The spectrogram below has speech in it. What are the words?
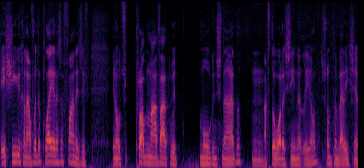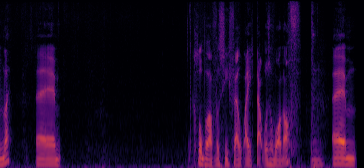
issue you can have with a player as a fan is if, you know, it's a problem I've had with Morgan Schneider Mm. after what I've seen at Leon, something very similar. Um, club obviously felt like that was a one-off. Mm. Um,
